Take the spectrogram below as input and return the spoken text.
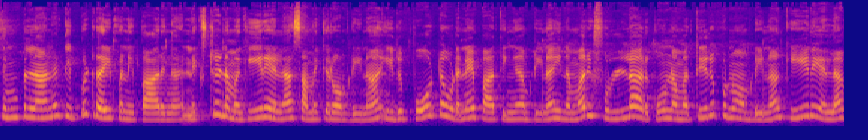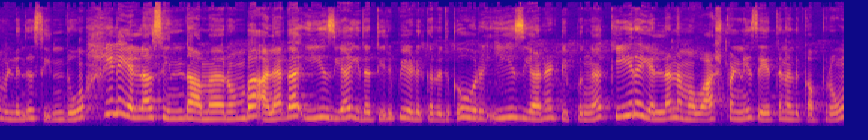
சிம்பிளான டிப்பு ட்ரை பண்ணி பாருங்கள் நெக்ஸ்ட்டு நம்ம கீரையெல்லாம் சமைக்கிறோம் அப்படின்னா இது போட்ட உடனே பார்த்தீங்க அப்படின்னா இந்த மாதிரி ஃபுல்லாக இருக்கும். நம்ம திருப்பணும் அப்படின்னா கீரையெல்லாம் விழுந்து சிந்தும். கீரையெல்லாம் சிந்தாமல் ரொம்ப அழகாக ஈஸியாக இதை திருப்பி எடுக்கிறதுக்கு ஒரு ஈஸியான டிப்புங்க. கீரையெல்லாம் நம்ம வாஷ் பண்ணி சேர்த்துனதுக்கப்புறம்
